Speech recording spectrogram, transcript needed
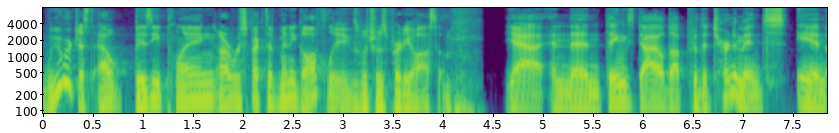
we were just out busy playing our respective mini golf leagues, which was pretty awesome. Yeah, and then things dialed up for the tournaments in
